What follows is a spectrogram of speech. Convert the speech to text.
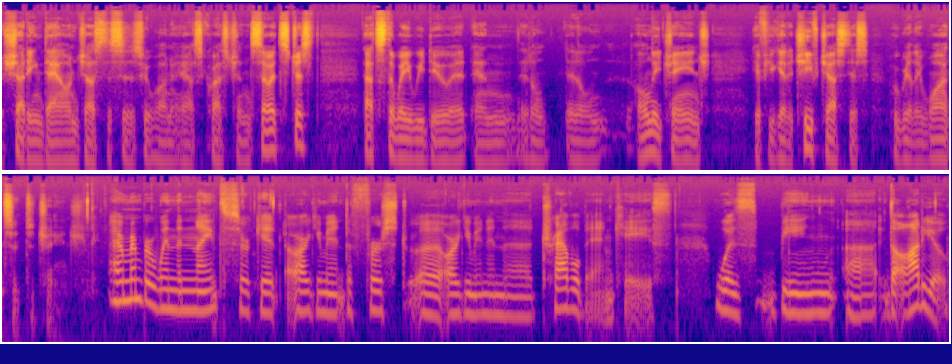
shutting down justices who want to ask questions. So it's just that's the way we do it, and it'll it'll only change if you get a chief justice who really wants it to change. I remember when the Ninth Circuit argument, the first uh, argument in the travel ban case, was being uh, the audio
